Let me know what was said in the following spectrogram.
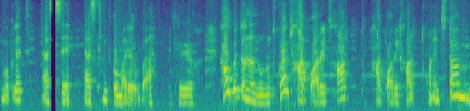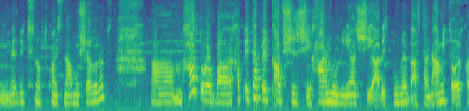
მოკლედ ასე ასეთი მდგომარეობაა. ქალბატონო ნუნუ თქვენ ხატვარიც ხართ, ხატვარი ხართ თქვენც და მე ვიცნობ თქვენს ნამუშევრებს. ხატრობა ხა პეტაპერ კავშირში ჰარმონიაში არის ბუნებასთან. ამიტომ ხა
